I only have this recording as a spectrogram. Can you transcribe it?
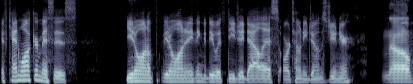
if Ken Walker misses, you don't want to you don't want anything to do with DJ Dallas or Tony Jones Jr. No,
